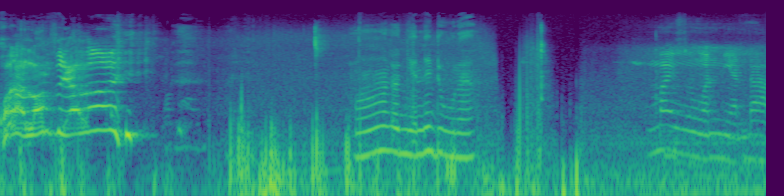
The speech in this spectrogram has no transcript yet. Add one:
คนอารมณ์เสียเลยอ๋อจะเนียนให้ดูนะ ไม่มีวันเนียนได้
